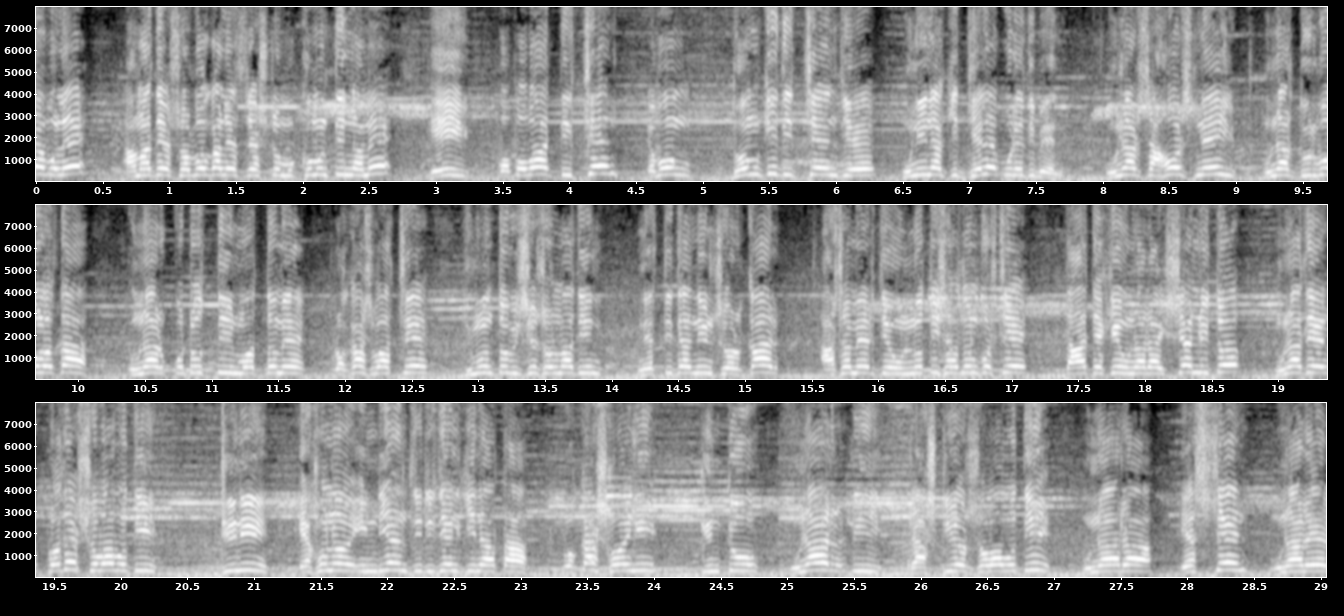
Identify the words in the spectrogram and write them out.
না বলে আমাদের সর্বকালের শ্রেষ্ঠ মুখ্যমন্ত্রীর নামে এই অপবাদ দিচ্ছেন এবং ধমকি দিচ্ছেন যে উনি নাকি জেলে পুড়ে দিবেন। উনার সাহস নেই, উনার দুর্বলতা, উনার কটূক্তির মাধ্যমে প্রকাশ পাচ্ছে। হিমন্ত বিশ্ব শর্মাধীন নেতৃত্বাধীন সরকার আসামের যে উন্নতি সাধন করছে, তা দেখে ওনারা ঈর্ষান্বিত ওনাদের প্রদেশ সভাপতি যিনি এখনও ইন্ডিয়ান সিটিজেন কিনা তা প্রকাশ হয়নি, কিন্তু উনারই রাষ্ট্রীয় সভাপতি, উনারা এসছেন উনারের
